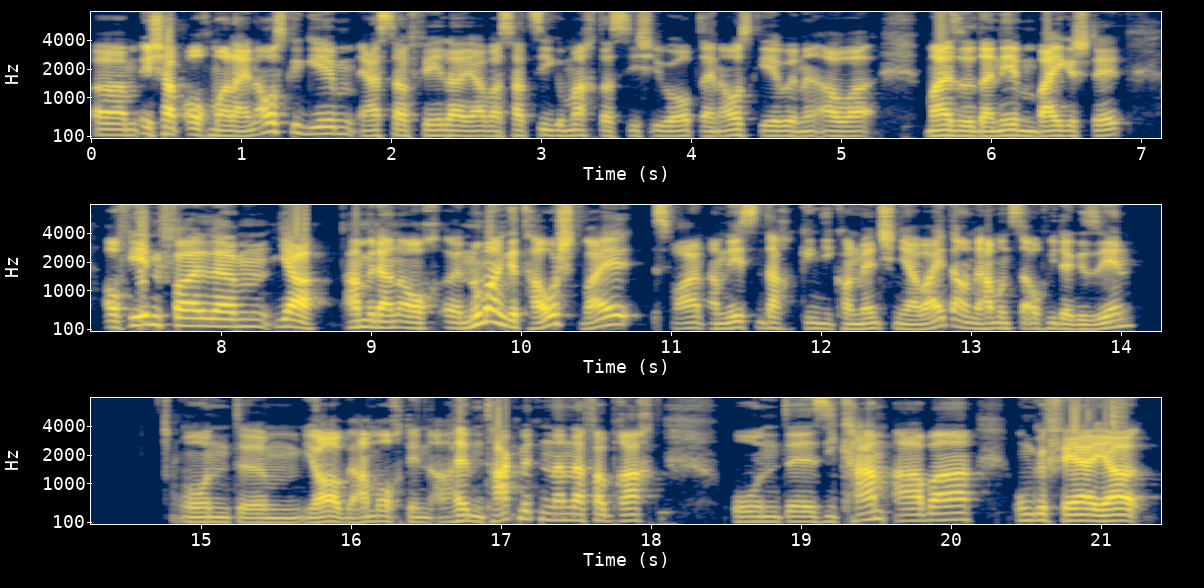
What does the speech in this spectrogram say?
Ähm, ich habe auch mal einen ausgegeben. Erster Fehler, ja, was hat sie gemacht, dass ich überhaupt einen ausgebe, ne? aber mal so daneben beigestellt. Auf jeden Fall, ähm, ja, haben wir dann auch äh, Nummern getauscht, weil es war am nächsten Tag ging die Convention ja weiter und wir haben uns da auch wieder gesehen. Und ähm, ja, wir haben auch den halben Tag miteinander verbracht. Und äh, sie kam aber ungefähr, ja,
